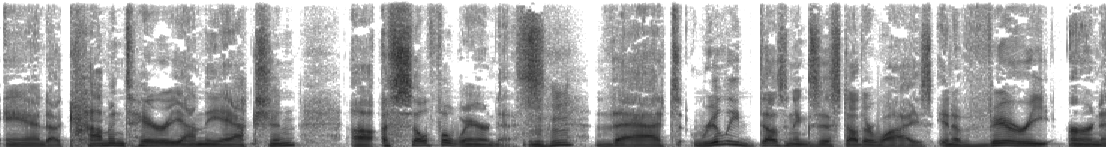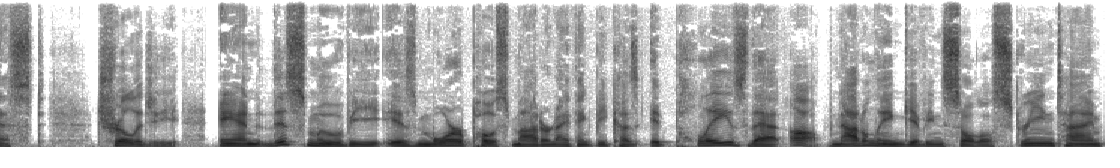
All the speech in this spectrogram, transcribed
and a commentary on the action, uh, a self awareness Mm-hmm. that really doesn't exist otherwise in a very earnest trilogy. And this movie is more postmodern, I think, because it plays that up, not only in giving Solo screen time,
